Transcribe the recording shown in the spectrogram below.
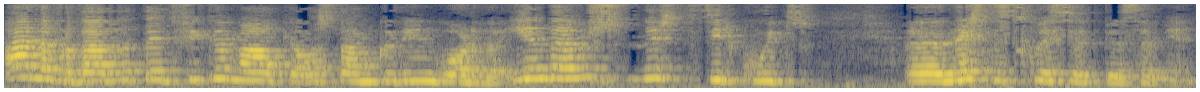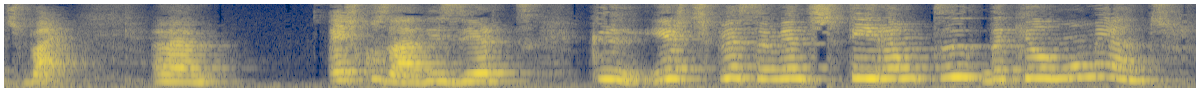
Ah, na verdade até fica mal, que ela está um bocadinho gorda. E andamos neste circuito, uh, nesta sequência de pensamentos. Bem, uh, é escusado dizer-te que estes pensamentos tiram-te daquele momento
